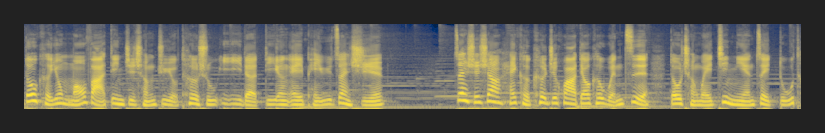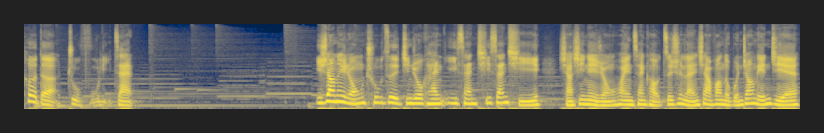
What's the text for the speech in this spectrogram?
都可用毛发定制成具有特殊意义的 DNA 培育钻石。钻石上还可刻制化雕刻文字，都成为近年最独特的祝福礼赞。以上内容出自《金周刊》一三七三期，详细内容欢迎参考资讯栏下方的文章连结。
